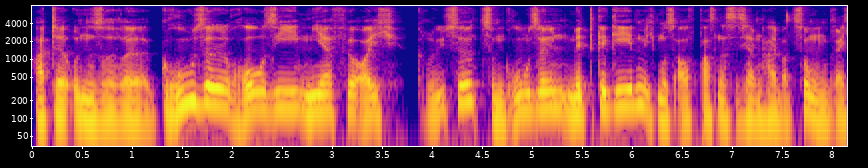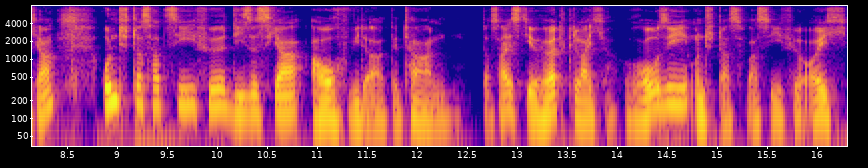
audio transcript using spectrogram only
hatte unsere Grusel Rosi mir für euch Grüße zum Gruseln mitgegeben. Ich muss aufpassen, das ist ja ein halber Zungenbrecher. Und das hat sie für dieses Jahr auch wieder getan. Das heißt, ihr hört gleich Rosi und das, was sie für euch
